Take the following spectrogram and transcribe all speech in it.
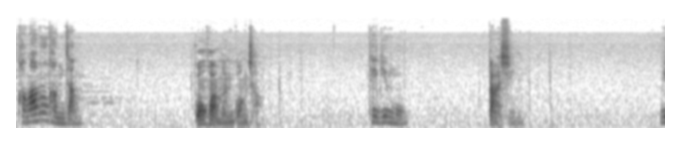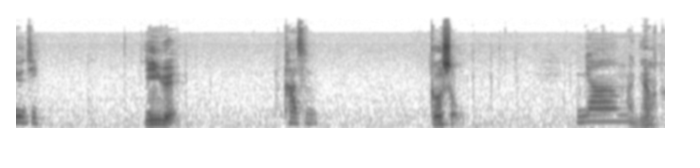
광화문 광장 光化门广场 대규모 大型 뮤직 音乐 가수 歌手。 안녕. 안녕.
